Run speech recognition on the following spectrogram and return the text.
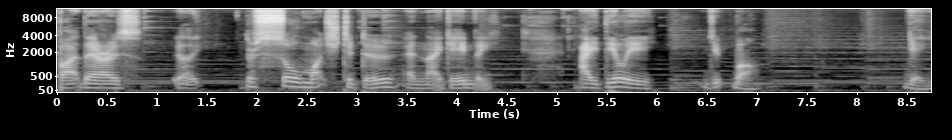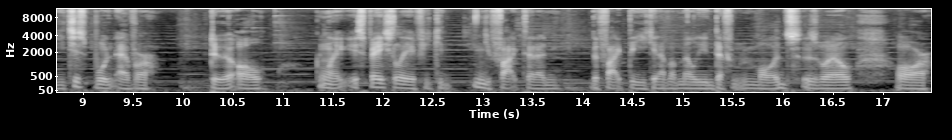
But there is like there's so much to do in that game that ideally you well yeah you just won't ever do it all like especially if you can you factor in the fact that you can have a million different mods as well or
